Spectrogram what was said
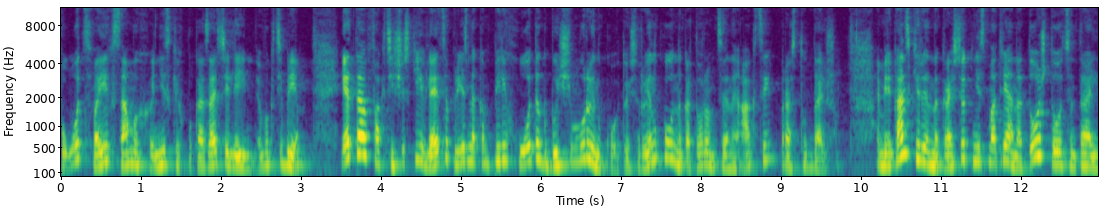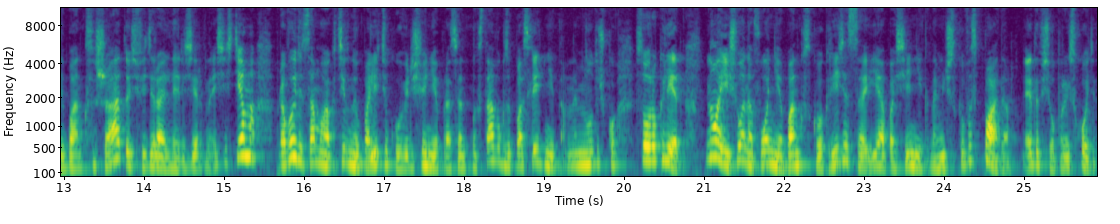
от своих самых низких показателей в октябре. Это фактически является признаком перехода к бычьему рынку, то есть рынку, на котором цены акций растут дальше. Американский рынок растет несмотря на то, что Центральный банк США, то есть Федеральная резервная система, проводит самую активную политику увеличения процентных ставок за последние, там, на минуточку, 40 лет. Ну а еще на фоне банковского кризиса и опасений экономического спада. Это все происходит.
